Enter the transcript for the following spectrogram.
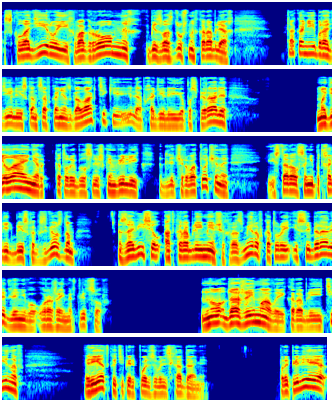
складируя их в огромных безвоздушных кораблях. Так они и бродили из конца в конец галактики или обходили ее по спирали. Магеллайнер, который был слишком велик для червоточины и старался не подходить близко к звездам, зависел от кораблей меньших размеров, которые и собирали для него урожай мертвецов. Но даже и малые корабли Итинов редко теперь пользовались ходами. Пропилея,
